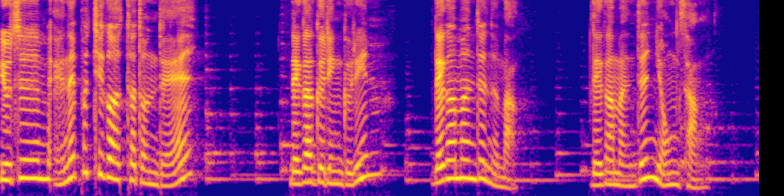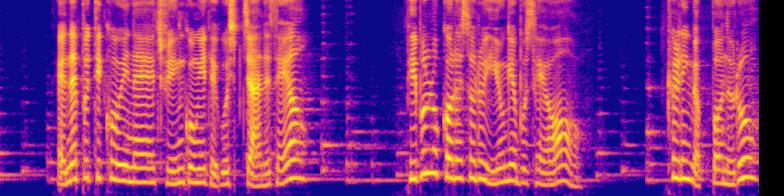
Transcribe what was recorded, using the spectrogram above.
요즘 NFT가 핫하던데. 내가 그린 그림, 내가 만든 음악, 내가 만든 영상. NFT 코인의 주인공이 되고 싶지 않으세요? 비블록 거래소를 이용해 보세요. 클릭 몇 번으로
